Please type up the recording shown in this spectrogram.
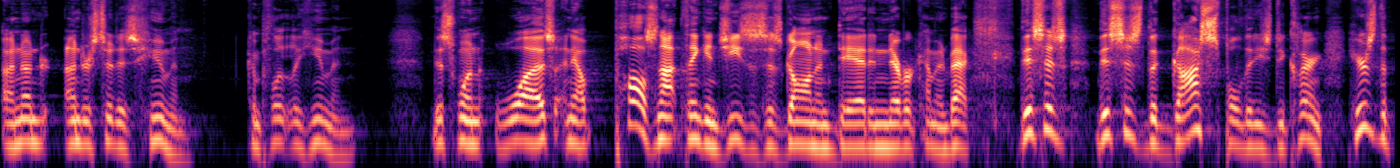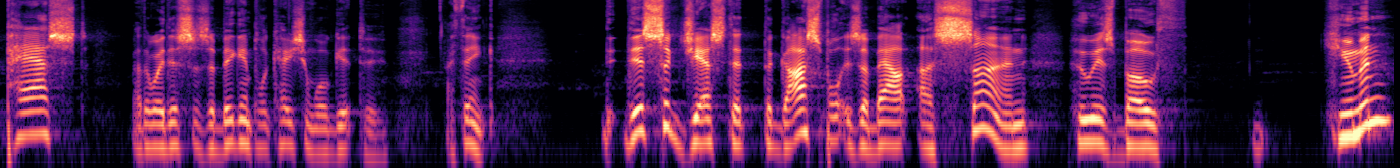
un- understood as human, completely human. This one was. Now, Paul's not thinking Jesus is gone and dead and never coming back. This is, this is the gospel that he's declaring. Here's the past. By the way, this is a big implication we'll get to, I think. This suggests that the gospel is about a son who is both human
